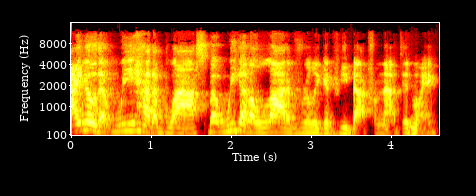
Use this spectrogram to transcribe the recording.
I know that we had a blast, but we got a lot of really good feedback from that, didn't we?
